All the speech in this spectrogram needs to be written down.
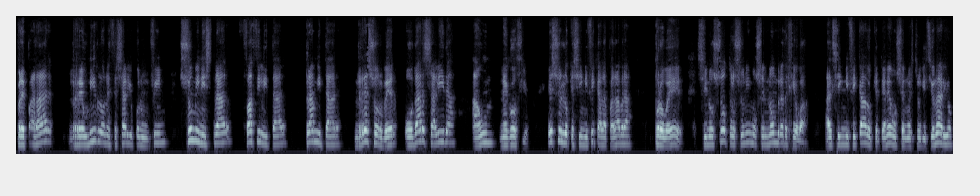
preparar, reunir lo necesario con un fin, suministrar, facilitar, tramitar, resolver o dar salida a un negocio. Eso es lo que significa la palabra proveer. Si nosotros unimos el nombre de Jehová al significado que tenemos en nuestro diccionario,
